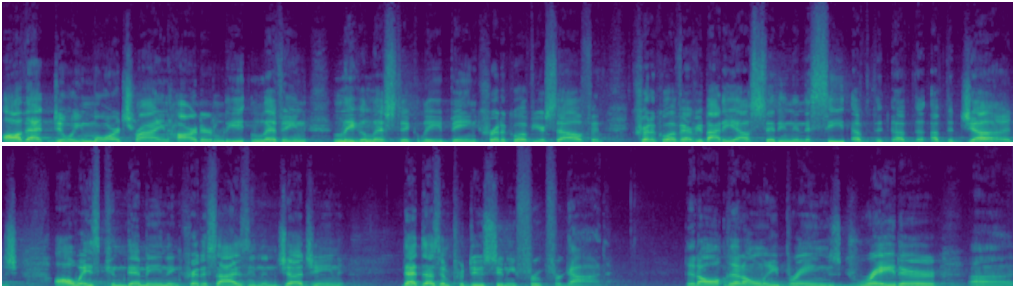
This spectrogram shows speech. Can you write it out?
All that doing more, trying harder, le- living legalistically, being critical of yourself and critical of everybody else, sitting in the seat of the, of the, of the judge, always condemning and criticizing and judging, that doesn't produce any fruit for God that, all, that only brings greater uh,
